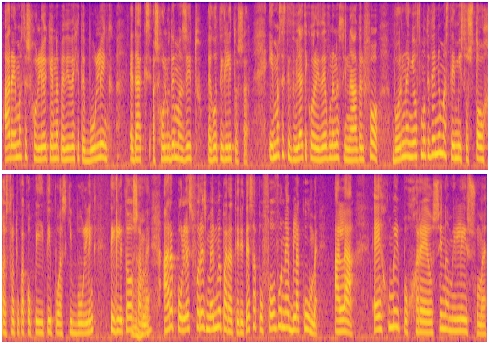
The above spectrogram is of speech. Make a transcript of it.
Άρα είμαστε σχολείο και ένα παιδί δέχεται bullying. Εντάξει, ασχολούνται μαζί του. Εγώ τη γλίτωσα. Είμαστε στη δουλειά και κοροϊδεύουν ένα συνάδελφο. Μπορεί να νιώθουμε ότι δεν είμαστε εμείς το στόχαστρο του κακοποιητή που ασκεί bullying. Τη γλιτωσαμε Άρα πολλές φορές μένουμε παρατηρητές από φόβο να εμπλακούμε. Αλλά έχουμε υποχρέωση να μιλήσουμε,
